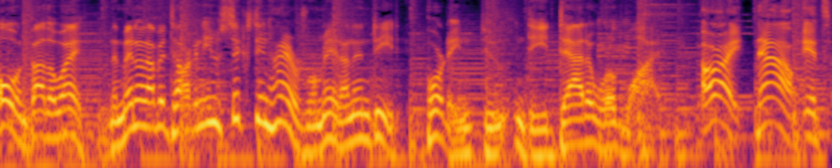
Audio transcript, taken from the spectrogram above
Oh, and by the way, in the minute I've been talking to you, 16 hires were made on Indeed, according to Indeed data worldwide. All right, now it's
